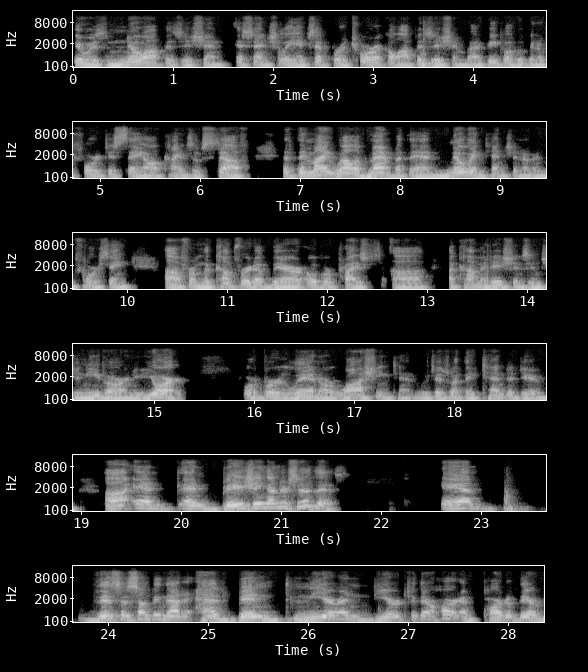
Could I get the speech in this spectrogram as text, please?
There was no opposition, essentially, except rhetorical opposition by people who can afford to say all kinds of stuff that they might well have meant, but they had no intention of enforcing uh, from the comfort of their overpriced uh, accommodations in Geneva or New York or Berlin or Washington, which is what they tend to do. Uh, and and Beijing understood this, and this is something that has been near and dear to their heart and part of their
